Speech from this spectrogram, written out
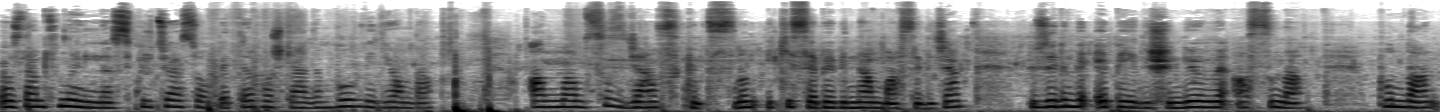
Özlem Tunal ile Spiritüel Sohbetlere hoş geldin. Bu videomda anlamsız can sıkıntısının iki sebebinden bahsedeceğim. Üzerinde epey düşündüğüm ve aslında bundan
